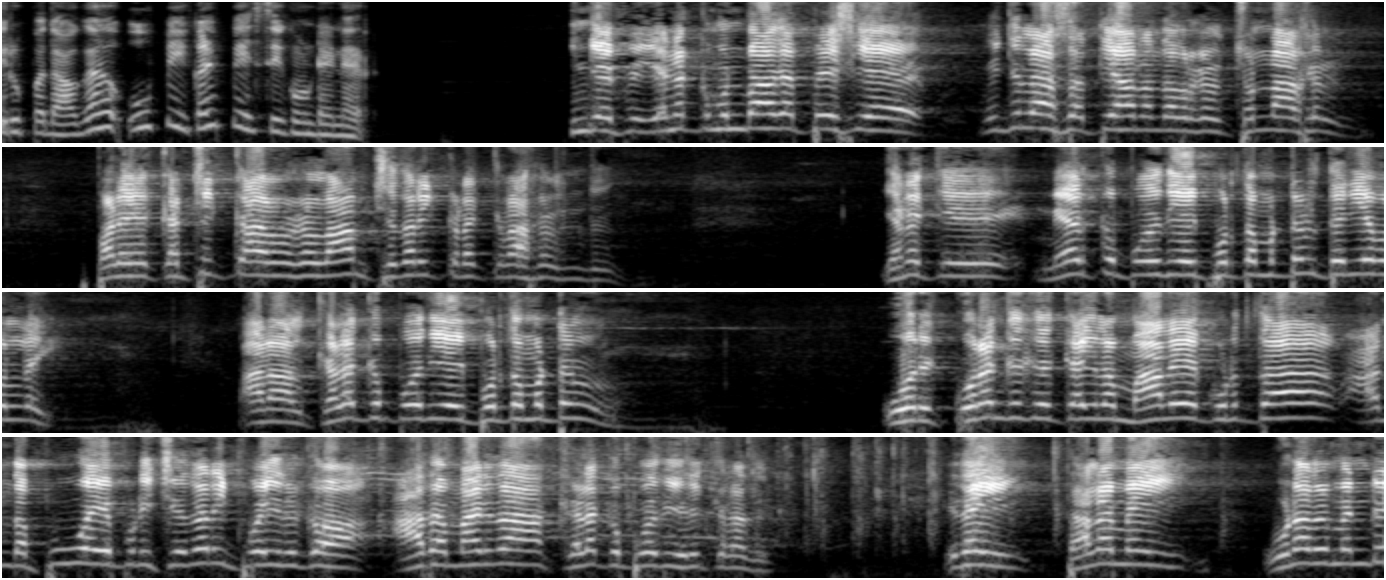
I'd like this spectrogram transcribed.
இருப்பதாக ஊபிகள் பேசிக் கொண்டனர் இங்கே எனக்கு முன்பாக பேசிய விஜிலா சத்யானந்த் அவர்கள் சொன்னார்கள் பழைய கட்சிக்காரர்கள்லாம் சிதறி கிடக்கிறார்கள் என்று. எனக்கு மேற்கு பகுதியை பொறுத்தமட்டில் தெரியவில்லை. ஆனால் கிழக்கு பகுதியை பொறுத்தமட்டில் ஒரு குரங்குக்கு கையில் மாலையை கொடுத்தா அந்த பூவை எப்படி சிதறி போயிருக்கோ அதை மாதிரி தான் கிழக்கு பகுதி இருக்கிறது. இதை தலைமை உணரும் என்று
